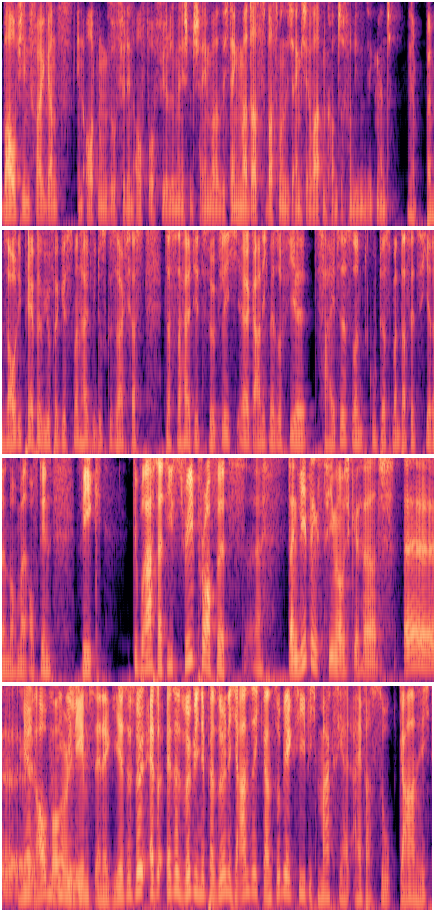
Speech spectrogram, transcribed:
war auf jeden Fall ganz in Ordnung so für den Aufbau für Elimination Chamber. Also ich denke mal, das, was man sich eigentlich erwarten konnte von diesem Segment. Ja, beim Saudi Pay-Per-View vergisst man halt, wie du es gesagt hast, dass da halt jetzt wirklich äh, gar nicht mehr so viel Zeit ist und gut, dass man das jetzt hier dann nochmal auf den Weg gebracht hat. Die Street Profits, äh, Dein Lieblingsteam habe ich gehört. Äh, Mir rauben boring. sie die Lebensenergie. Es ist, also, es ist wirklich eine persönliche Ansicht, ganz subjektiv. Ich mag sie halt einfach so gar nicht.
